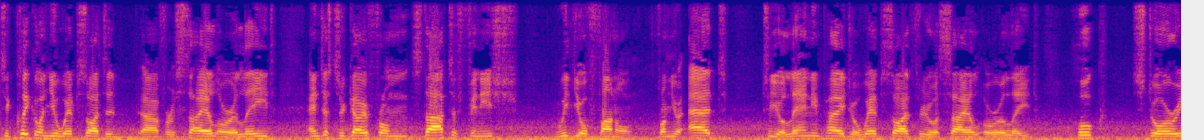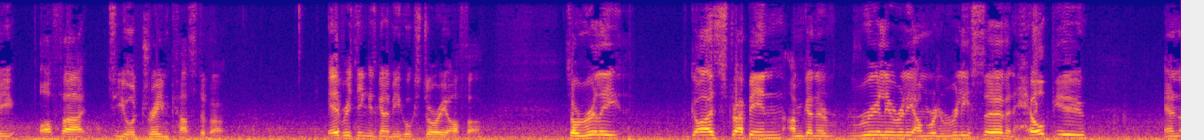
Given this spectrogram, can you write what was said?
to click on your website to, uh, for a sale or a lead, and just to go from start to finish with your funnel, from your ad to your landing page or website through a sale or a lead. Hook, story, offer to your dream customer. Everything is going to be hook, story, offer. So really, guys, strap in. I'm going to really, really, I'm going to really serve and help you. And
